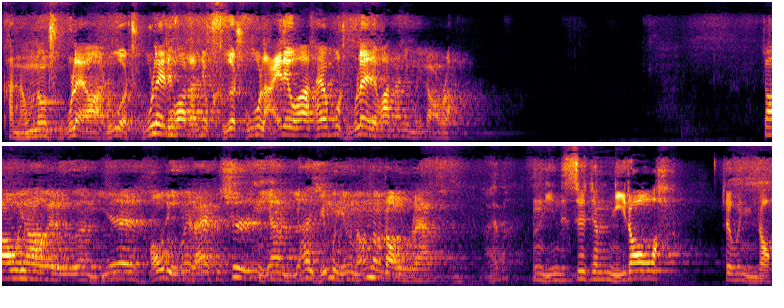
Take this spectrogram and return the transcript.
看能不能出来啊！如果出来的话，咱就磕；出不来的话，他要不出来的话，那就没招了。招呼一下呗，刘哥，你这好久没来，试试你呀，你还行不行？能不能招出来？行，来吧。你你这这你招吧，这回你招。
